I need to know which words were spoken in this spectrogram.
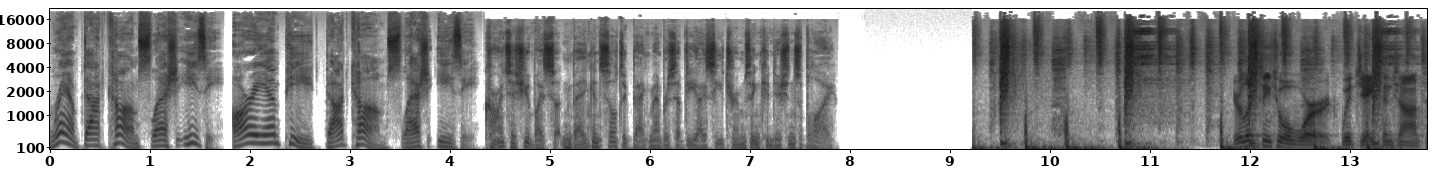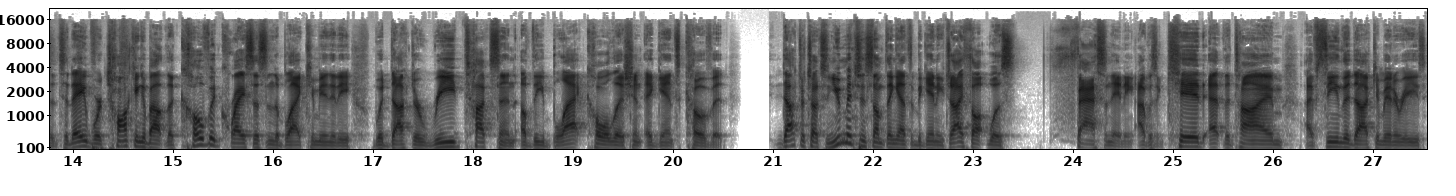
Ramp.com slash easy. R-A-M-P dot com slash easy. Cards issued by Sutton Bank and Celtic Bank members FDIC terms and conditions apply. You're listening to A Word with Jason Johnson. Today, we're talking about the COVID crisis in the black community with Dr. Reed Tuckson of the Black Coalition Against COVID. Dr. Tuckson, you mentioned something at the beginning which I thought was fascinating. I was a kid at the time, I've seen the documentaries.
